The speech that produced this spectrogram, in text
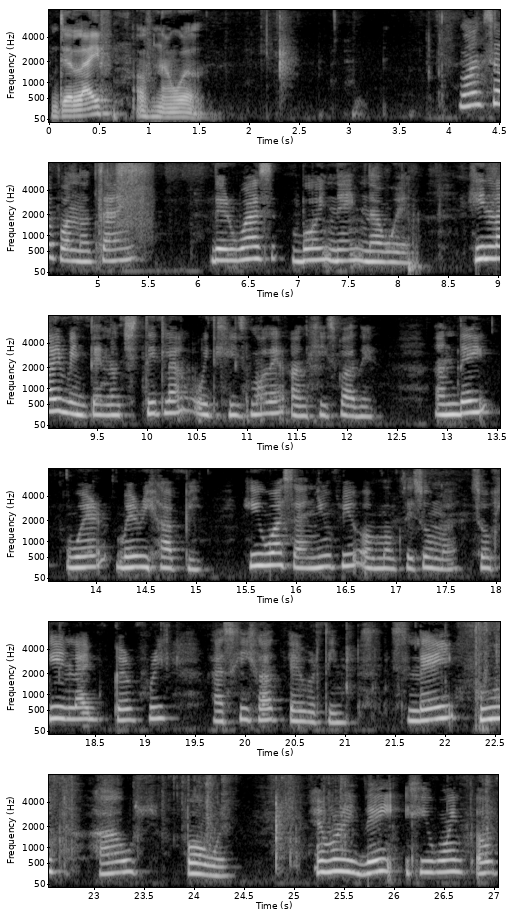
The Life of Nahuel Once upon a time, there was a boy named Nahuel. He lived in Tenochtitlan with his mother and his father, and they were very happy. He was a nephew of Moctezuma, so he lived carefree as he had everything slave, food, house, power. Every day he went out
